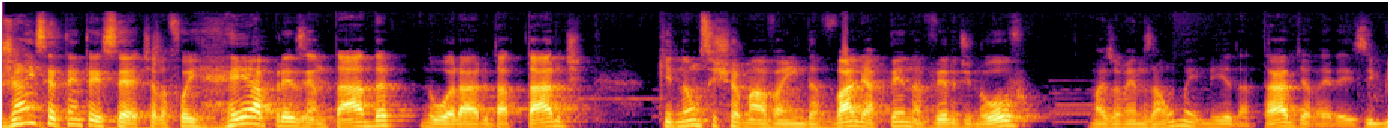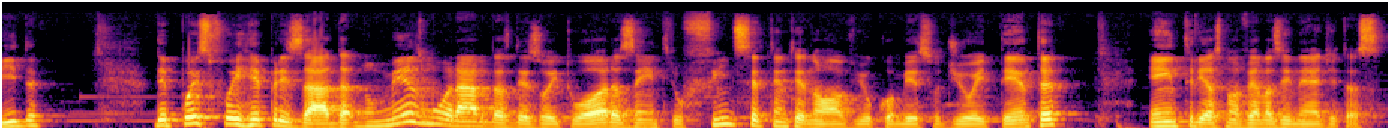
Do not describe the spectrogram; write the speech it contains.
Já em 77, ela foi reapresentada no horário da tarde, que não se chamava ainda Vale a Pena Ver de Novo, mais ou menos a uma e meia da tarde ela era exibida. Depois foi reprisada no mesmo horário das 18 horas, entre o fim de 79 e o começo de 80, entre as novelas inéditas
